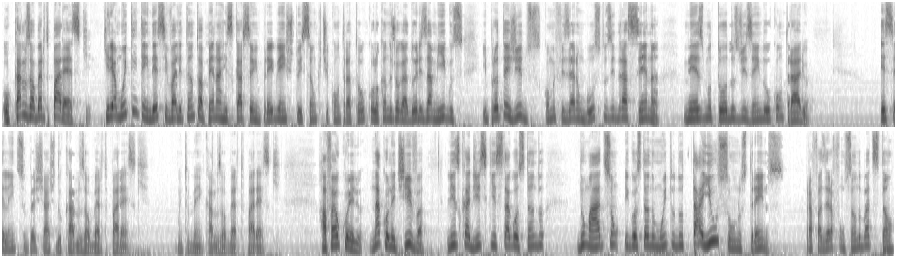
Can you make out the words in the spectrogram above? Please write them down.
O Carlos Alberto Pareschi. Queria muito entender se vale tanto a pena arriscar seu emprego e a instituição que te contratou colocando jogadores amigos e protegidos, como fizeram Bustos e Dracena, mesmo todos dizendo o contrário. Excelente superchat do Carlos Alberto Pareschi. Muito bem, Carlos Alberto Pareschi. Rafael Coelho. Na coletiva, Lisca disse que está gostando do Madison e gostando muito do Tailson nos treinos para fazer a função do Batistão.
